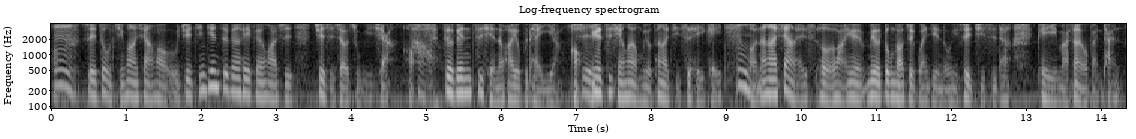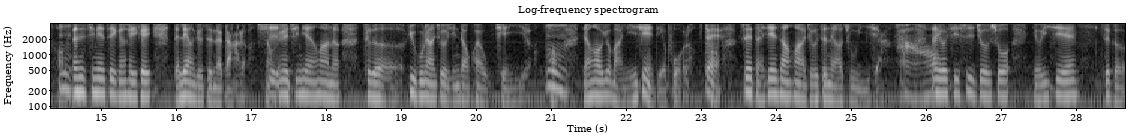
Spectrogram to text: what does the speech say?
嗯，所以这种情况下的话，我觉得今天这根黑坑的话是确实是要注意一下。好，这个跟之前的话又不太一样。是因为之前的话，我们有看到几次黑 K，嗯，哦，那它下来的时候的话，因为没有动到最关键的东西，所以其实它可以马上有反弹，哦，嗯，但是今天这根黑 K 的量就真的大了，是，因为今天的话呢，这个预估量就已经到快五千亿了，嗯，然后又把年线也跌破了，对，哦，所以短线上的话就真的要注意一下，好，那尤其是就是说有一些这个。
